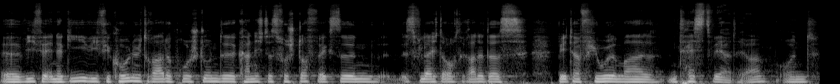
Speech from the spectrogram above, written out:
äh, wie viel Energie, wie viel Kohlenhydrate pro Stunde kann ich das verstoffwechseln, ist vielleicht auch gerade das Beta-Fuel mal ein Testwert, ja. Und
